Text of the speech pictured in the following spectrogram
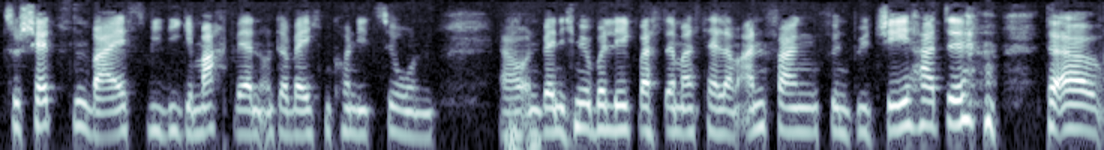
zu schätzen weißt, wie die gemacht werden, unter welchen Konditionen. Ja, und wenn ich mir überlege, was der Marcel am Anfang für ein Budget hatte, da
